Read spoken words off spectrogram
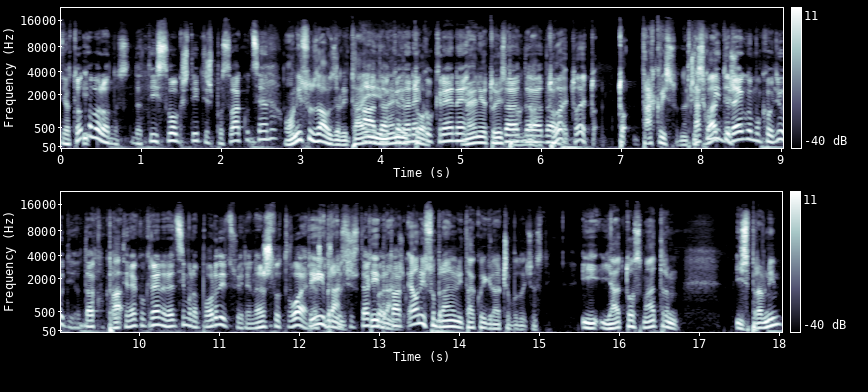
Je to dobar odnos? Da ti svog štitiš po svaku cenu? Oni su zauzeli taj A, da meni kada je neko to, krene... Meni je to isto. Da, da, da, da. To je, to je to. to takvi su. Znači, tako shvatiš... mi reagujemo kao ljudi, tako? Kada pa, ti neko krene recimo na porodicu ili nešto tvoje, ti nešto braniš, što si stekao, ti braniš. Tako. E, oni su branili tako igrače budućnosti. I ja to smatram ispravnim,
